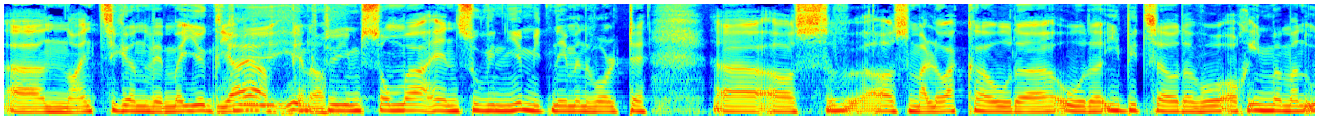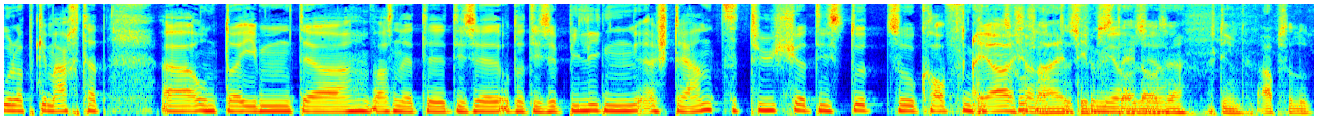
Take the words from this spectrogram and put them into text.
äh, 90ern, wenn man irgendwie, Ja, ja, genau. irgendwie im Sommer ein Souvenir mitnehmen wollte äh, aus, aus Mallorca oder, oder Ibiza oder wo auch immer man Urlaub gemacht hat äh, und da eben der, weiß nicht, äh, diese oder diese billigen Strandtücher, die es dort zu kaufen gibt, so schaut das für mich aus. aus, Ja. ja. Stimmt, absolut.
